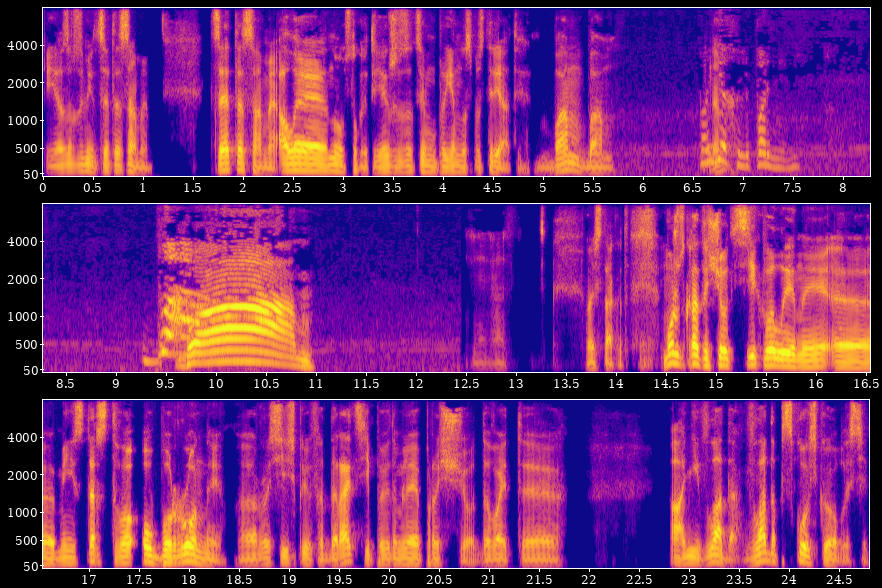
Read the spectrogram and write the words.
Я зрозумів, це те саме. Це те саме. Але ну слухайте, як же за цим приємно спостерігати. Бам-бам. Поехали, парни. Бам! Бам! Ось так. От можу сказати, що в ці хвилини е, Міністерство оборони е, Російської Федерації повідомляє про що? Давайте. А, ні, влада, влада Псковської області.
